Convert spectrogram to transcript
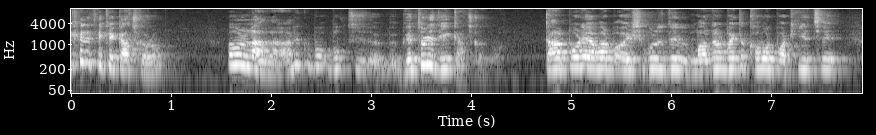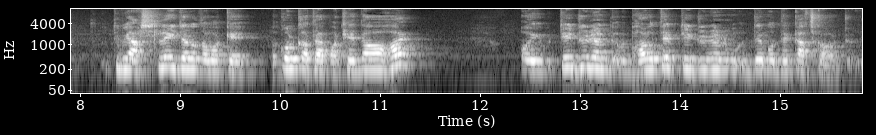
এখানে থেকে কাজ করো। না না, আমি মুক্তি ভেতরে যেই কাজ করব। তারপরে আবার এসে বলল যে, মান্নান ভাই তো খবর পাঠিয়েছে, তুমি আসলেই যেন তোমাকে কলকাতায় পাঠিয়ে দেওয়া হয়। ওই ট্রেড ইউনিয়ন, ভারতের ট্রেড ইউনিয়নদের মধ্যে কাজ করার জন্য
